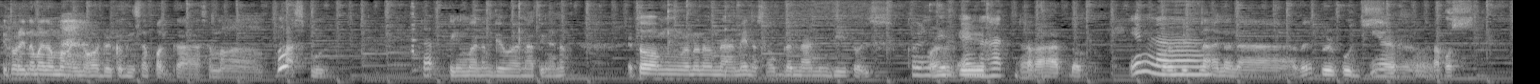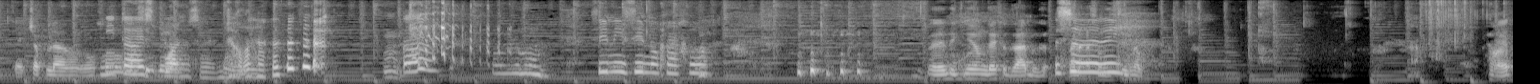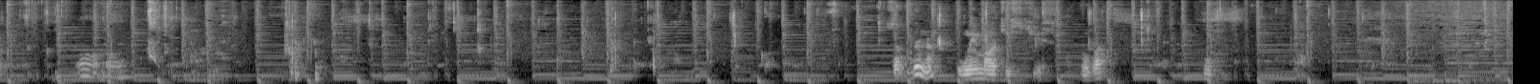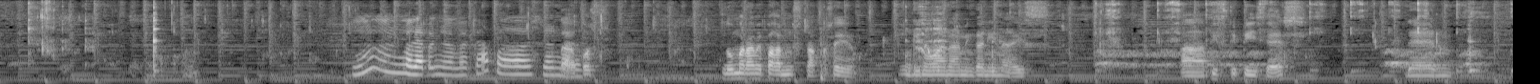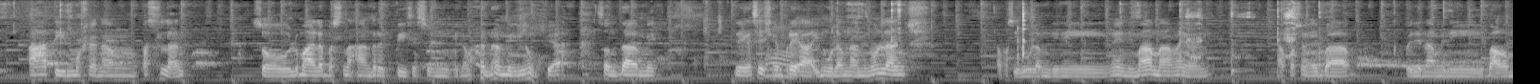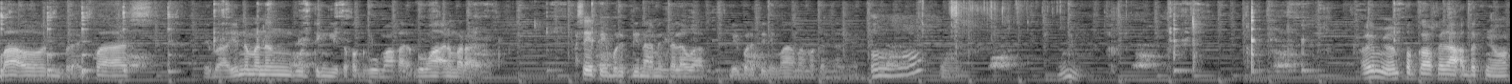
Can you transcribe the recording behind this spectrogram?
Ito rin naman ang mga in-order ko minsan pagka sa mga fast food. Tingnan man ang gawa natin ano. Ito ang ano nang namin, nasa hublan namin dito is Corned beef and hotdog. Saka hotdog. Yun na. Corned beef na ano na ano, pure foods. Pure Uh, foods. Tapos ketchup lang. So, Dito lang. sponsor. Joke lang. Mm. Sinisino ka ko. Narinig niyo yung guys, grabe. Sorry. Sinap. Sakit? Oo. Sarap din ha. Kung may mga cheese-cheese. Ano ba? Hmm, wala pa nga matapos. Tapos, doon marami pa kaming stock kasi yung ginawa namin kanina is ah 50 pieces. Then, ahatiin mo siya ng paslan. So, lumalabas na 100 pieces yung ginawa naming lumpia. So, ang dami. De, kasi syempre, ah, inulam namin ng lunch. Tapos inulam din ni, ngayon, ni mama ngayon. Tapos yung iba, pwede namin ni baon-baon, breakfast. Diba? Yun naman ang good thing dito pag gumawa ka, gumawa ka ng marami. Kasi favorite din namin dalawa. Favorite din ni mama, maganda rin. Mhm. Mm. Ayun yun, pagka kinaagat nyo,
